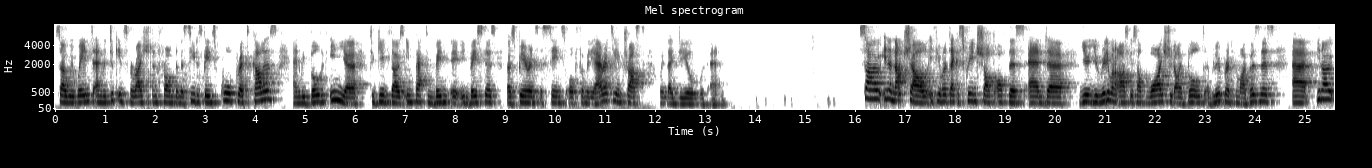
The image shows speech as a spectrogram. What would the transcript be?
So we went and we took inspiration from the Mercedes Benz corporate colors and we built it in here to give those impact inv- investors, those parents, a sense of familiarity and trust when they deal with Anne. So, in a nutshell, if you want to take a screenshot of this and uh, you, you really want to ask yourself, why should I build a blueprint for my business? Uh, you know,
